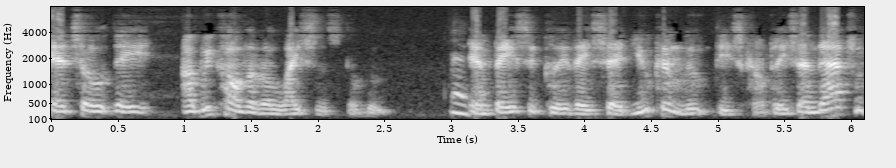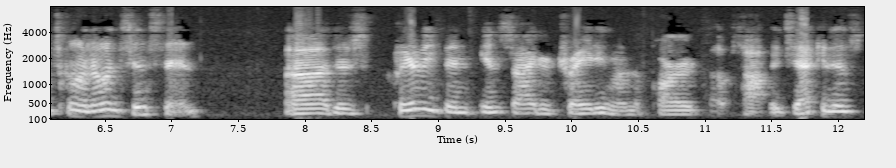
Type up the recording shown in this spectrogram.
and so they uh, we call it a license to loot. Okay. And basically, they said you can loot these companies, and that's what's gone on since then. Uh, there's clearly been insider trading on the part of top executives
